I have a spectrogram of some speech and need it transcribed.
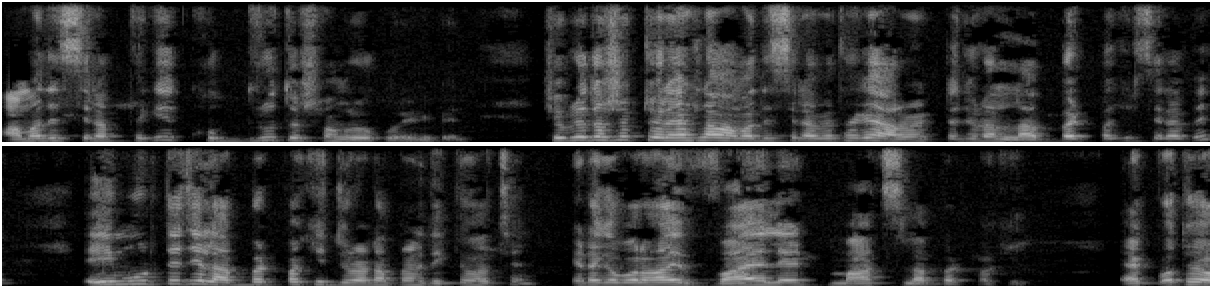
আমাদের সিরাপ থেকে খুব দ্রুত সংগ্রহ করে নেবেন। সুপ্রিয় দর্শক, চলে আসলাম আমাদের সিরাপে থাকে আরও একটা জোড়া লাভবার্ড পাখির সিরাপে। এই মুহূর্তে যে লাভবার্ড পাখির জোড়াটা আপনারা দেখতে পাচ্ছেন, এটাকে বলা হয় ভায়োলেট মার্কস লাভবার্ড পাখি। এক কথায়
